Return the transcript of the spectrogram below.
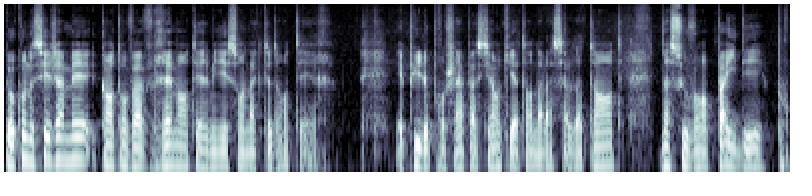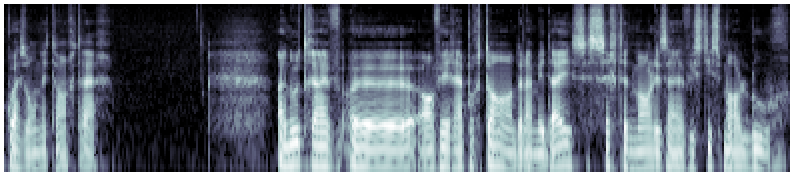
Donc on ne sait jamais quand on va vraiment terminer son acte dentaire. Et puis le prochain patient qui attend dans la salle d'attente n'a souvent pas idée pourquoi on est en retard. Un autre euh, envers important de la médaille, c'est certainement les investissements lourds.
